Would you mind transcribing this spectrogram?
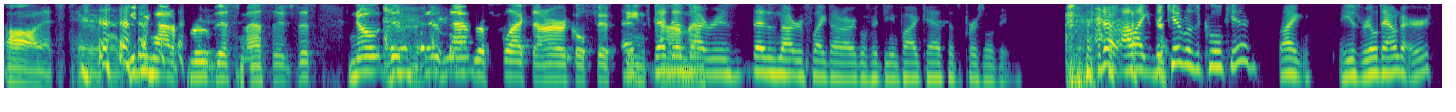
Oh, that's terrible. we do not approve this message. This no, this does not reflect on Article That, 15's that does not res- that does not reflect on Article 15 podcast. That's a personal opinion. No, I like the kid was a cool kid. Like he's real down to earth.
